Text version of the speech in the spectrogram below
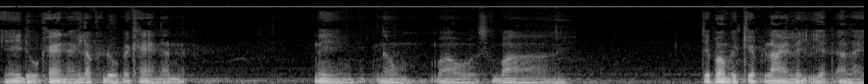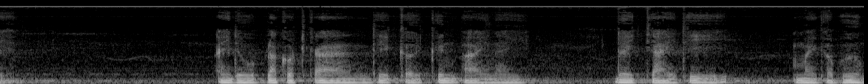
ให้ดูแค่ไหนเราก็ดูไปแค่นั้น นี่นุ่มเบาสบาย จะเพิ่มไปเก็บรายละเอียดอะไรให้ดูปรากฏการณ์ที่เกิดขึ้นภายใน ด้วยใจที่ไม่กระเพื่อม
